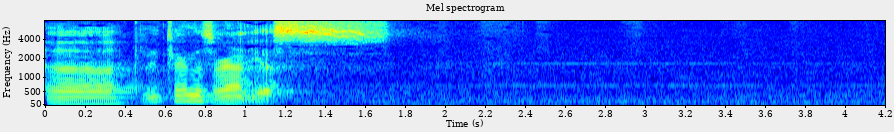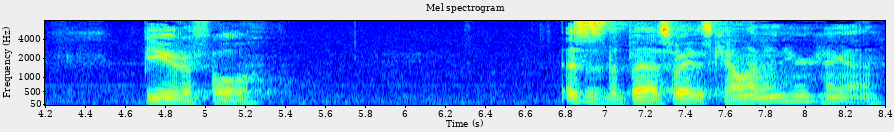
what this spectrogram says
Uh, can I turn this around? Yes. Beautiful. This is the best. Wait, is Kellen in here? Hang on.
